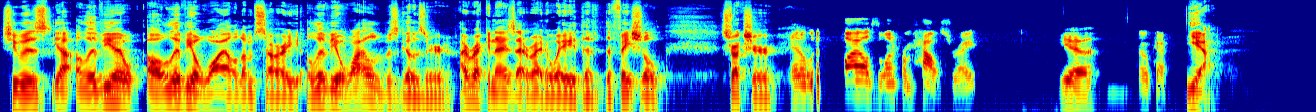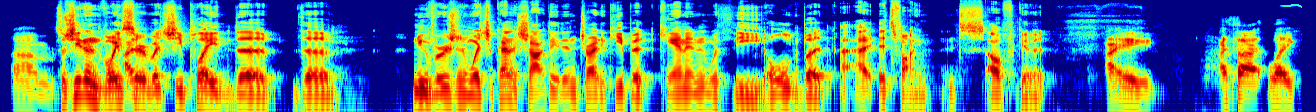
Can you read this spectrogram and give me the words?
She was yeah, Olivia. Oh, Olivia Wilde. I'm sorry, Olivia Wilde was Gozer. I recognize that right away. The the facial structure. And Olivia Wilde's the one from House, right? Yeah. Okay. Yeah. Um, So she didn't voice I- her, but she played the the new version, which I'm kind of shocked they didn't try to keep it canon with the old. But I, I, it's fine. It's I'll forgive it. I I thought like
